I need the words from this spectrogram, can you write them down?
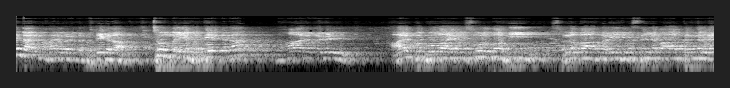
എന്താണ് മഹാനവരുടെ പ്രത്യേകത? ഏറ്റവും വലിയ പ്രത്യേകത മഹാനവറുകൾ ആരംഭപൂവായ റസൂലുള്ളാഹി അലൈഹി വസല്ലമ തങ്ങളുടെ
